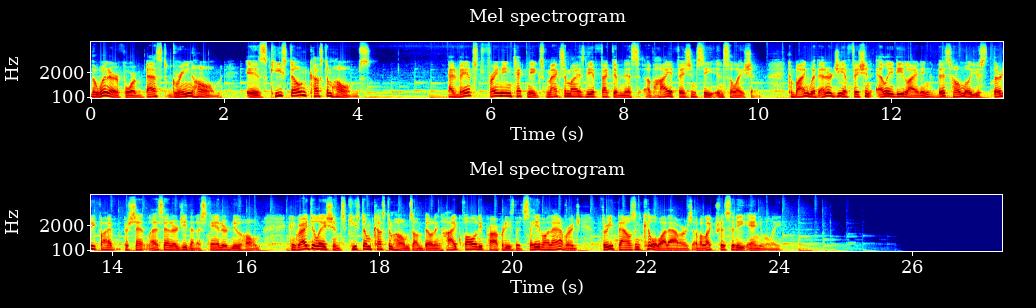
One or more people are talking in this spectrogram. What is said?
The winner for Best Green Home is Keystone Custom Homes. Advanced framing techniques maximize the effectiveness of high efficiency insulation. Combined with energy efficient LED lighting, this home will use 35% less energy than a standard new home. Congratulations, Keystone Custom Homes, on building high quality properties that save on average 3,000 kilowatt hours of electricity annually.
